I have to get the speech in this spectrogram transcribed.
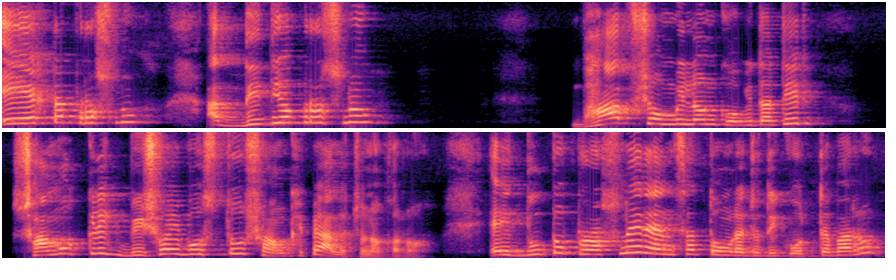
এই একটা প্রশ্ন। আর দ্বিতীয় প্রশ্ন, ভাব সম্মিলন কবিতাটির সামগ্রিক বিষয়বস্তু সংক্ষেপে আলোচনা করো। এই দুটো প্রশ্নের অ্যান্সার তোমরা যদি করতে পারো,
